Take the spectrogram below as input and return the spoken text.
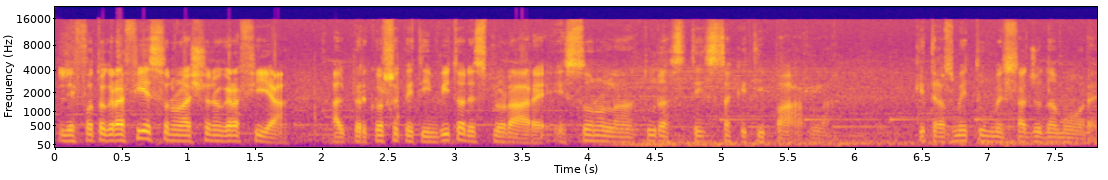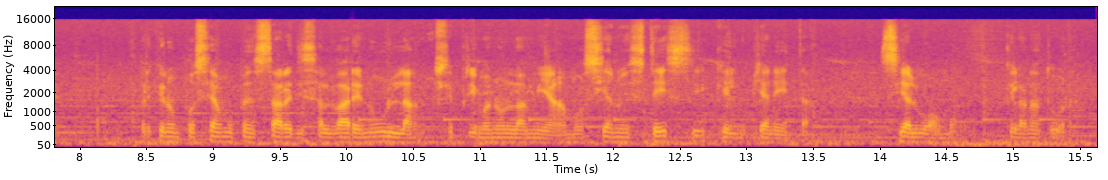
Le fotografie sono la scenografia al percorso che ti invito ad esplorare e sono la natura stessa che ti parla, che trasmette un messaggio d'amore, perché non possiamo pensare di salvare nulla se prima non l'amiamo, sia noi stessi che il pianeta, sia l'uomo che la natura.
